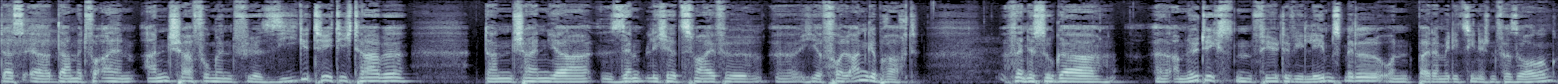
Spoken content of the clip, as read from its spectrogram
dass er damit vor allem Anschaffungen für sie getätigt habe, dann scheinen ja sämtliche Zweifel äh, hier voll angebracht. Wenn es sogar äh, am nötigsten fehlte wie Lebensmittel und bei der medizinischen Versorgung.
